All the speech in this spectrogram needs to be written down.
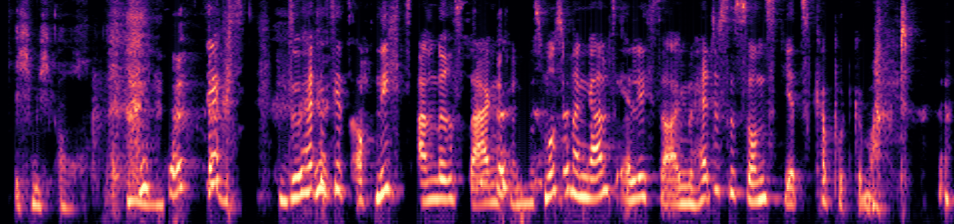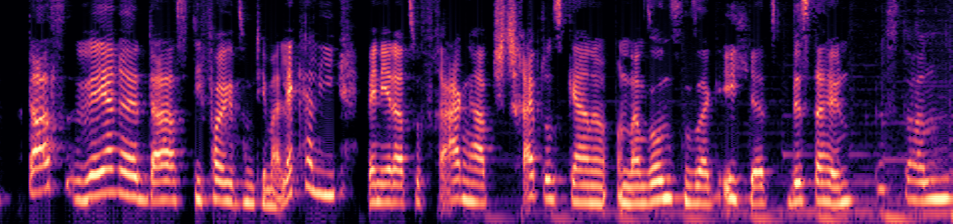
Ich mich auch. du hättest jetzt auch nichts anderes sagen können. Das muss man ganz ehrlich sagen. Du hättest es sonst jetzt kaputt gemacht. Das wäre das, die Folge zum Thema Leckerli. Wenn ihr dazu Fragen habt, schreibt uns gerne. Und ansonsten sage ich jetzt bis dahin. Bis dann.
